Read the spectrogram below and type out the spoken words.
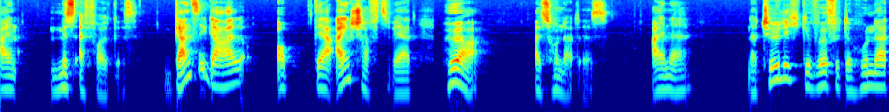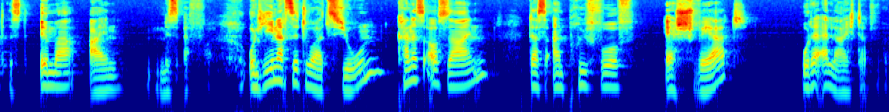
ein Misserfolg ist. Ganz egal, ob der Eigenschaftswert höher als 100 ist. Eine natürlich gewürfelte 100 ist immer ein Misserfolg. Und je nach Situation kann es auch sein, dass ein Prüfwurf erschwert oder erleichtert wird.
